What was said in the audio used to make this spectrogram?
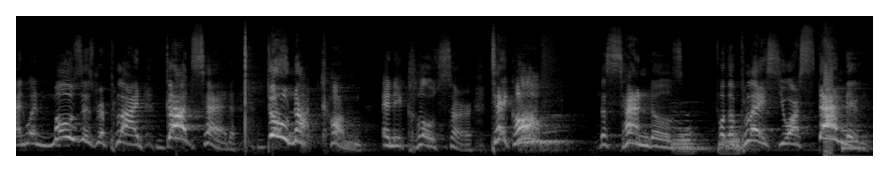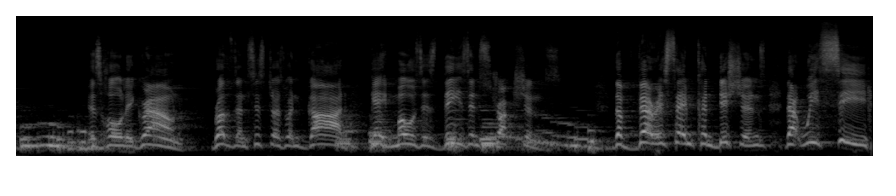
And when Moses replied, God said, Do not come any closer. Take off the sandals, for the place you are standing is holy ground. Brothers and sisters, when God gave Moses these instructions, the very same conditions that we see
